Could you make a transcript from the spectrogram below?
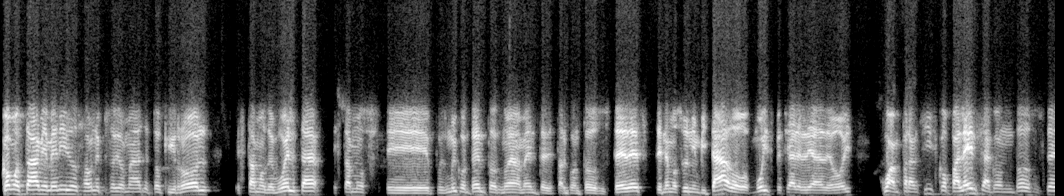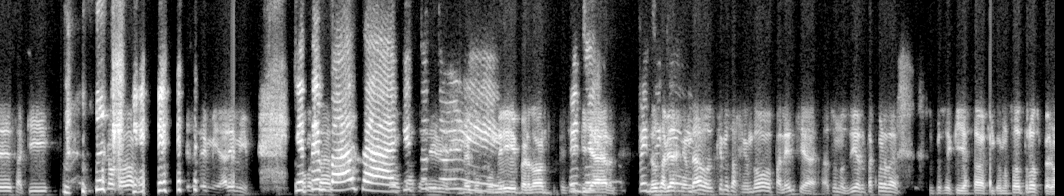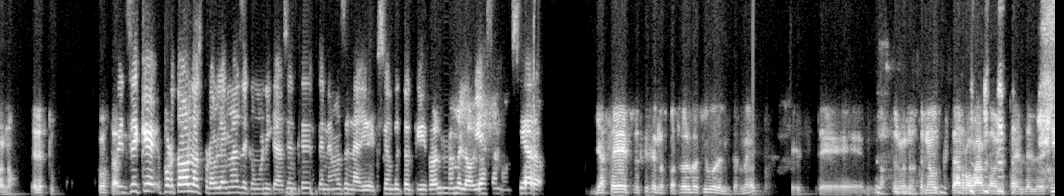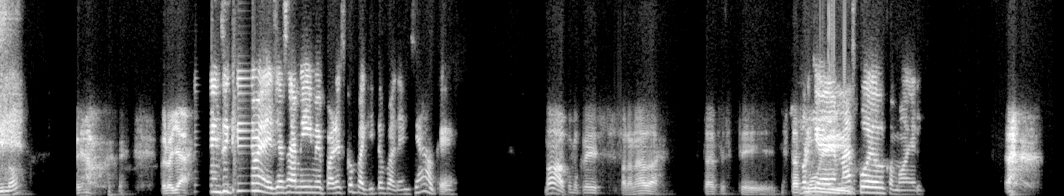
¿Cómo están? Bienvenidos a un episodio más de Toki Roll. Estamos de vuelta, estamos eh, pues muy contentos nuevamente de estar con todos ustedes. Tenemos un invitado muy especial el día de hoy, Juan Francisco Palencia, con todos ustedes aquí. No, perdón, es Aremi, Aremi. ¿Qué ¿Cómo te estás? pasa? ¿Cómo ¿Qué estás, tonto Aremi? Me eres? confundí, perdón. Pensé, que Pensé- ya Pensé nos había que- agendado, es que nos agendó Palencia hace unos días, ¿no te acuerdas? Yo Pensé que ya estaba aquí con nosotros, pero no, eres tú. ¿Cómo estás? Pensé que por todos los problemas de comunicación que tenemos en la dirección de Toki Roll no me lo habías anunciado. Ya sé, pues es que se nos pasó el recibo del internet. Este, nos, tenemos- nos tenemos que estar robando ahorita el del vecino, pero, pero ya. Pensé que me decías a mí, ¿me parezco Paquito Valencia o qué? No, como crees? Para nada. Estás, este, estás Porque muy... además puedo como él.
